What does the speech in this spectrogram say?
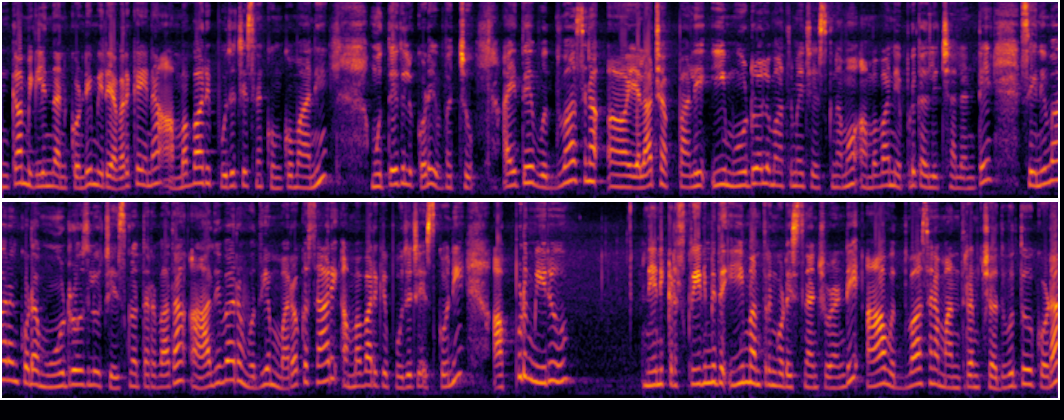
ఇంకా మిగిలింది అనుకోండి మీరు ఎవరికైనా అమ్మవారి పూజ చేసిన కుంకుమ అని ముత్తేదులకు కూడా ఇవ్వచ్చు. అయితే ఉద్వాసన ఎలా చెప్పాలి? ఈ మూడు రోజులు మాత్రమే చేసుకున్నామో. అమ్మవారిని ఎప్పుడు కదిలించాలంటే శనివారం కూడా మూడు రోజులు చేసుకున్న తర్వాత ఆదివారం ఉదయం మరొకసారి అమ్మవారికి పూజ చేసుకొని అప్పుడు మీరు నేను ఇక్కడ స్క్రీన్ మీద ఈ మంత్రం కూడా ఇస్తున్నాను చూడండి. ఆ ఉద్వాసన మంత్రం చదువుతూ కూడా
